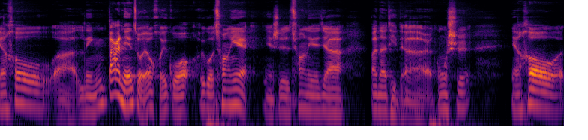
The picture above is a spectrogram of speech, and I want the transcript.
然后啊，零、八年左右回国，回国创业，也是创立了一家半导体的公司。然后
